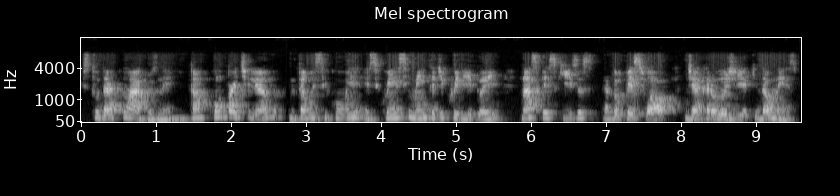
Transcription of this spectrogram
estudar com ácaros, né? Então, compartilhando então esse esse conhecimento adquirido aí nas pesquisas né, do pessoal de acarologia aqui da Unesp.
